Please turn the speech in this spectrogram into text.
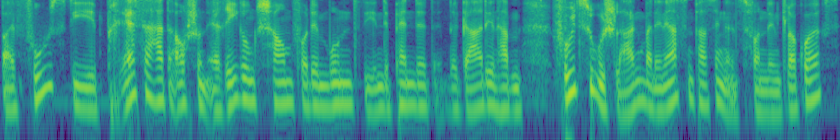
bei Fuß. Die Presse hatte auch schon Erregungsschaum vor dem Mund. Die Independent, The Guardian haben früh zugeschlagen bei den ersten paar Singles von den Clockworks.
